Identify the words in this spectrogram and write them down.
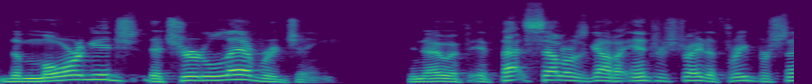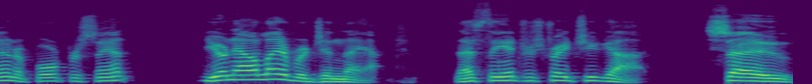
the mortgage that you're leveraging, you know, if, if that seller's got an interest rate of 3% or 4%, you're now leveraging that. That's the interest rate you got. So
